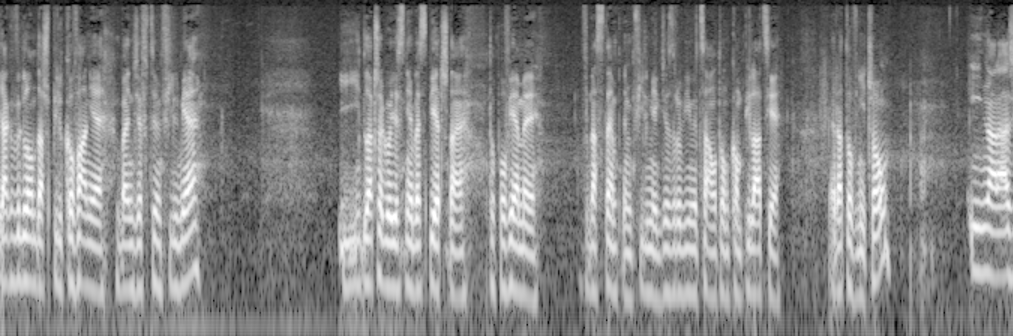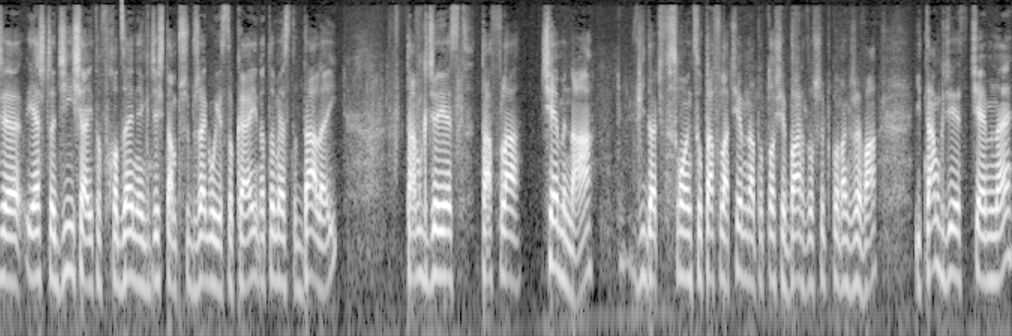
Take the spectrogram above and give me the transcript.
Jak wygląda szpilkowanie będzie w tym filmie. I dlaczego jest niebezpieczne, to powiemy w następnym filmie, gdzie zrobimy całą tą kompilację ratowniczą. I na razie jeszcze dzisiaj to wchodzenie gdzieś tam przy brzegu jest ok, natomiast dalej, tam gdzie jest tafla ciemna, widać w słońcu tafla ciemna, to to się bardzo szybko nagrzewa. I tam, gdzie jest ciemne,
